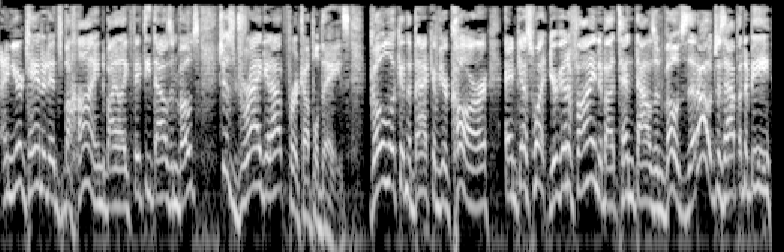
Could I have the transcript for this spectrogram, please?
and your candidate's behind by like 50,000 votes, just drag it out for a couple days. Go look in the back of your car, and guess what? You're going to find about 10,000 votes that, oh, just happen to be,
